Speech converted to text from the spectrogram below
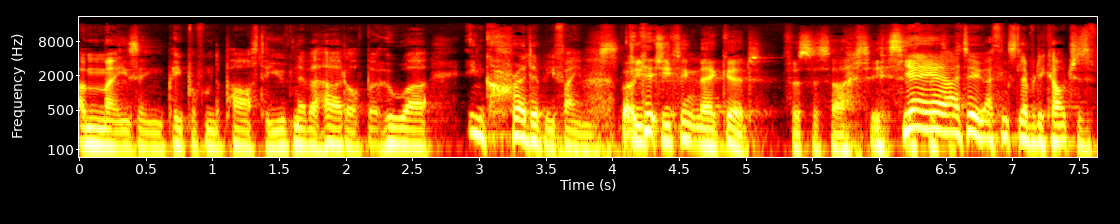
amazing people from the past who you've never heard of, but who are incredibly famous. Do, you- do you think they're good for society? Yeah, yeah, I do. I think celebrity culture is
